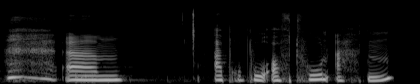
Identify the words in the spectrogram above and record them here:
ähm, apropos auf Ton achten.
